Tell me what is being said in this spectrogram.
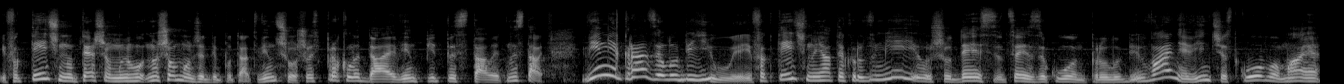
І фактично, те, що ми ну що може депутат? Він що, щось прокладає, він підпис ставить, не ставить. Він якраз лобіює. І фактично, я так розумію, що десь цей закон про лобіювання він частково має.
